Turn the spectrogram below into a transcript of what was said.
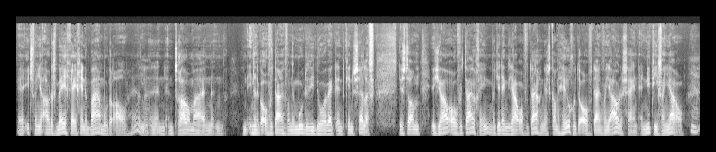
uh, iets van je ouders meegekregen in de baarmoeder al. Hè? Een, een, een, trauma, een, een, een, innerlijke overtuiging van de moeder die doorwerkt in het kind zelf. Dus dan is jouw overtuiging, wat je denkt dat jouw overtuiging is, kan heel goed de overtuiging van je ouders zijn en niet die van jou. Ja.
